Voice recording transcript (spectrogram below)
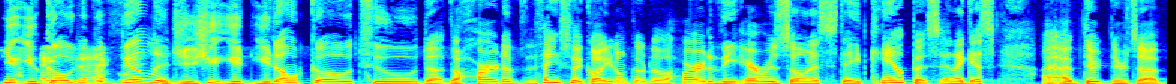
you, you go exactly. to the Villages. You, you you don't go to the, the heart of the things they call. You don't go to the heart of the Arizona State campus. And I guess I, I, there, there's a.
